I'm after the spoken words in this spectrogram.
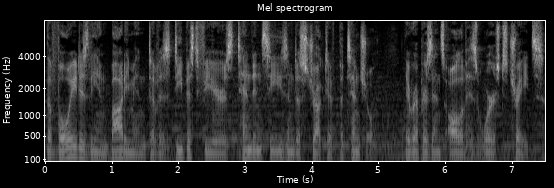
The void is the embodiment of his deepest fears, tendencies, and destructive potential. It represents all of his worst traits.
